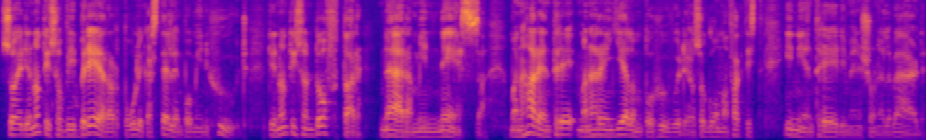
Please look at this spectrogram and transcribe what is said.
så är det något som vibrerar på olika ställen på min hud. Det är något som doftar nära min näsa. Man har en, tre, man har en hjälm på huvudet och så går man faktiskt in i en tredimensionell värld.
